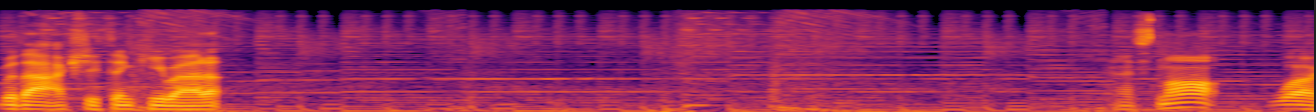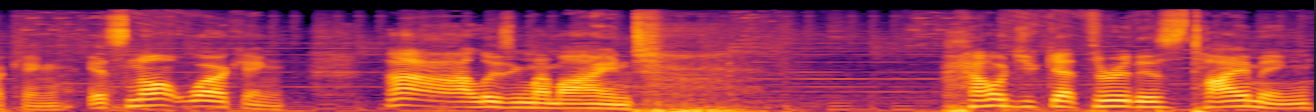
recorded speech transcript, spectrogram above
without actually thinking about it. It's not working. It's not working! Ah, losing my mind. How would you get through this timing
